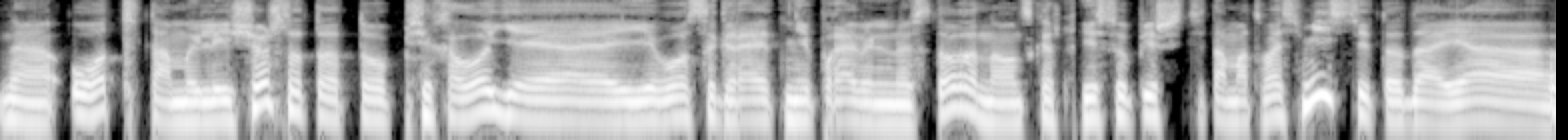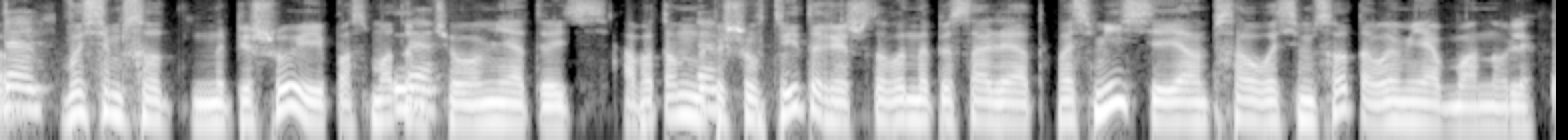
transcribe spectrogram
э, от там или еще что-то, то психология его сыграет неправильную сторону. Он скажет, если вы пишете там от 80, то да, я Да. 800 напишу и посмотрим, Да. что вы мне ответите. А потом Да. напишу в Твиттере, что вы написали от 80, я написал 800, а вы меня обманули.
